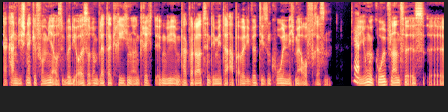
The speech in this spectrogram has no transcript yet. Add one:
da kann die Schnecke von mir aus über die äußeren Blätter kriechen und kriegt irgendwie ein paar Quadratzentimeter ab, aber die wird diesen Kohl nicht mehr auffressen. Ja. Eine junge Kohlpflanze ist äh,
